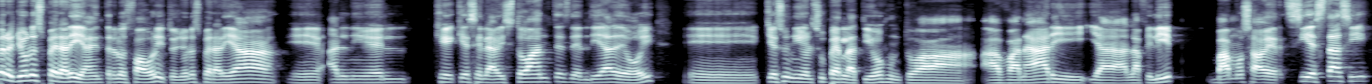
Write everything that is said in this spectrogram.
pero yo lo esperaría entre los favoritos, yo lo esperaría eh, al nivel que, se le ha visto antes del día de hoy, eh, que es un nivel superlativo junto a, a Van y, a la Philippe. Vamos a ver, si está así,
